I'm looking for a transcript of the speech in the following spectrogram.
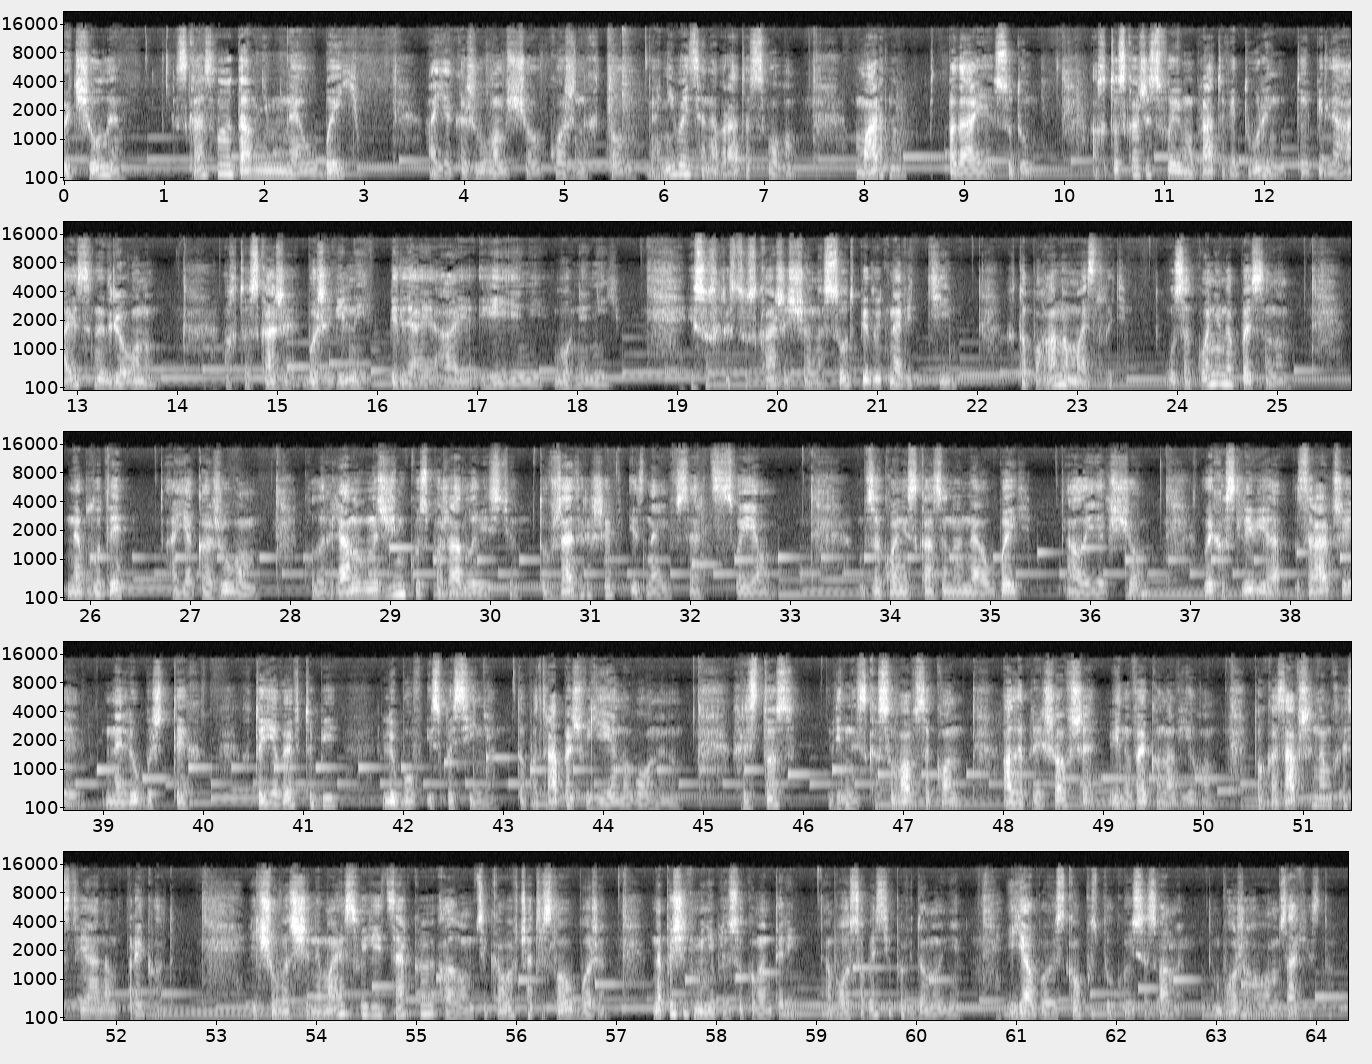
Ви чули? Сказано давнім не убий. А я кажу вам, що кожен, хто гнівається на брата свого, марно підпадає суду. А хто скаже своєму братові дурень, той підлягає синедріону. А хто скаже божевільний, підлягає гієні вогняній. Ісус Христос каже, що на суд підуть навіть ті, хто погано мислить. У законі написано: не блуди, а я кажу вам, коли глянув на жінку з пожадливістю, то вже згрішив із нею в серці своєму. В законі сказано не убий, але якщо лихослів'я зраджує, не любиш тих, хто явив тобі любов і спасіння, то потрапиш в гієну вогнену. Христос він не скасував закон, але прийшовши, він виконав його, показавши нам, християнам, приклад. Якщо у вас ще немає своєї церкви, але вам цікаво вчати Слово Боже, напишіть мені плюс у коментарі або особисті повідомлення, і я обов'язково поспілкуюся з вами. Божого вам захисту!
